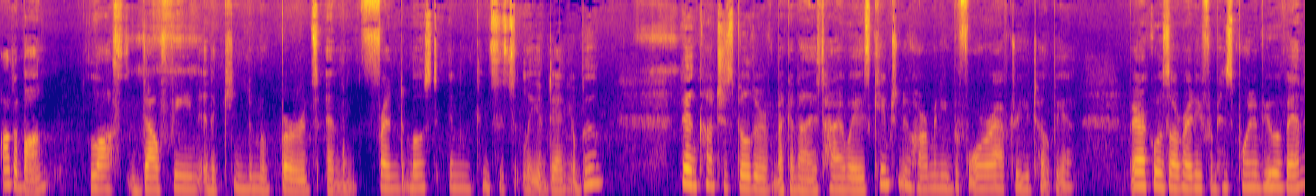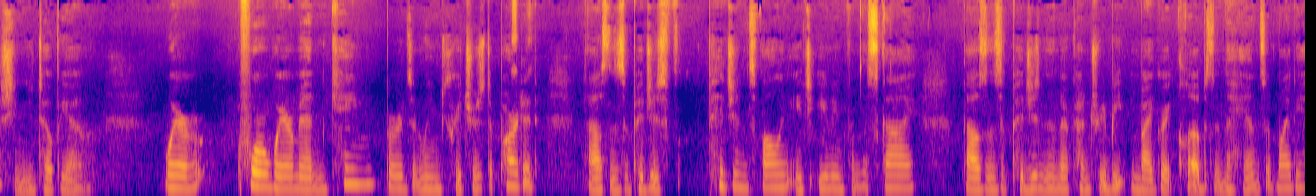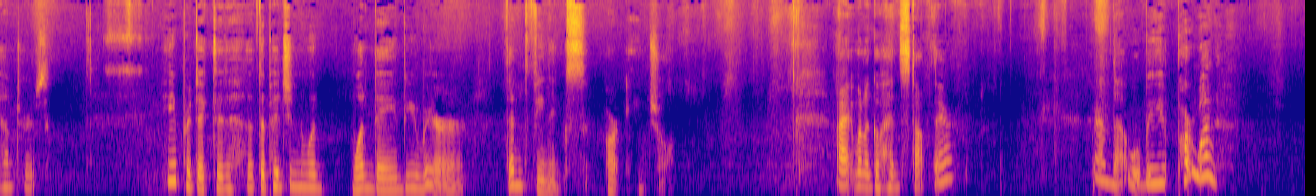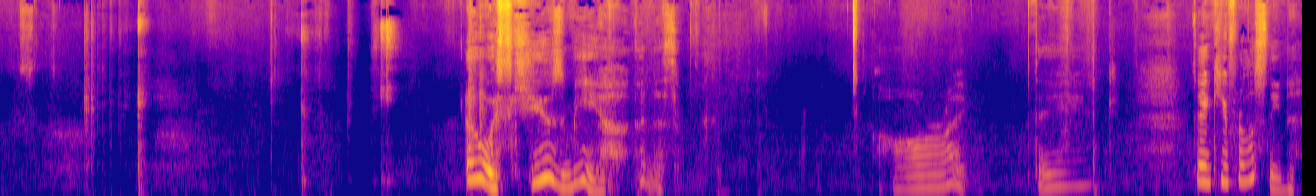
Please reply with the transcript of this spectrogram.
Audubon lost Dauphin in a kingdom of birds and friend most inconsistently of Daniel Boone, the unconscious builder of mechanized highways, came to New Harmony before or after Utopia. America was already, from his point of view, a vanishing Utopia, where for where men came, birds and winged creatures departed, thousands of pigeons, pigeons falling each evening from the sky, thousands of pigeons in their country beaten by great clubs in the hands of mighty hunters. He predicted that the pigeon would one day be rarer than phoenix or angel. All right, I'm going to go ahead and stop there. And that will be part one. Oh, excuse me. Goodness. All right. Thank, thank you for listening.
